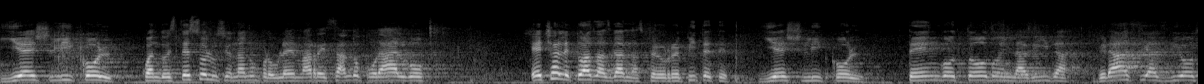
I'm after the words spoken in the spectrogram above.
Yesh Kol. Cuando estés solucionando un problema, rezando por algo, échale todas las ganas, pero repítete, Yesh Kol. Tengo todo en la vida. Gracias Dios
